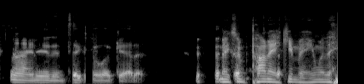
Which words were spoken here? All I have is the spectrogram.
sign in and take a look at it. Makes them panic, you mean? When they...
